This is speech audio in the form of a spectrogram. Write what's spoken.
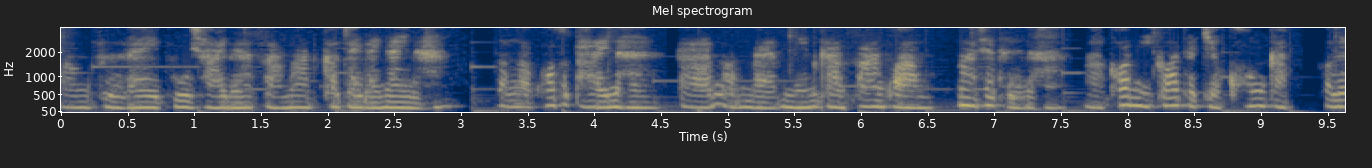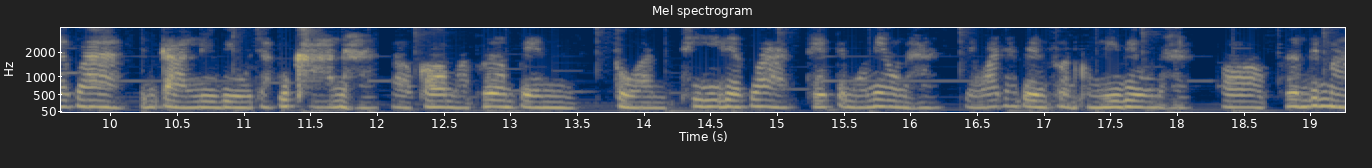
ต้องสื่อให้ผู้ใช้นะสามารถเข้าใจได้ง่ายนะคะสำหรับข้อสุดท้ายนะคะการออกแบบเน้นการสร้างความน่าเชื่อถือนะคะข้อนี้ก็จะเกี่ยวข้องกับก็เรียกว่าเป็นการรีวิวจากลูกค้านะคะเราก็มาเพิ่มเป็นส่วนที่เรียกว่า testimonial นะคะหรือว่าจะเป็นส่วนของรีวิวนะคะก็เพิ่มขึ้นมา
